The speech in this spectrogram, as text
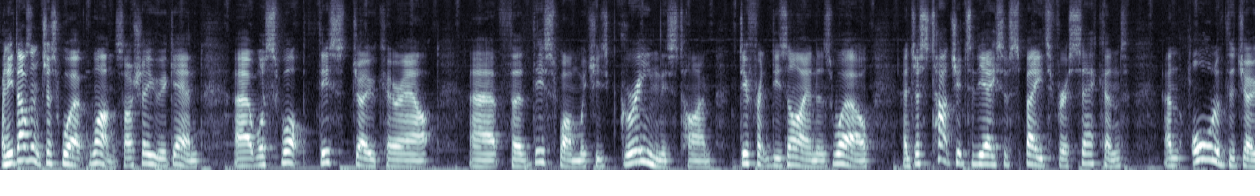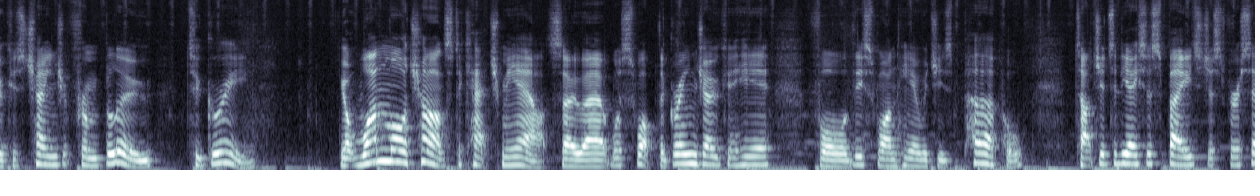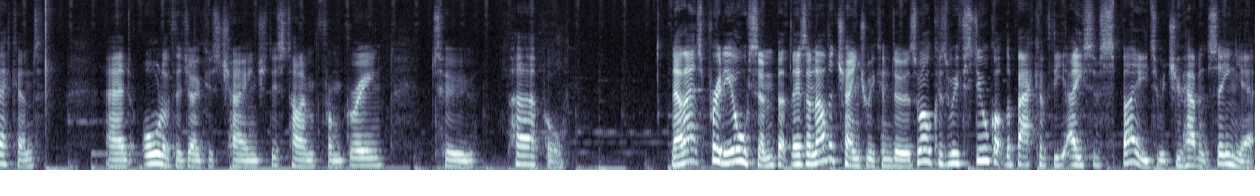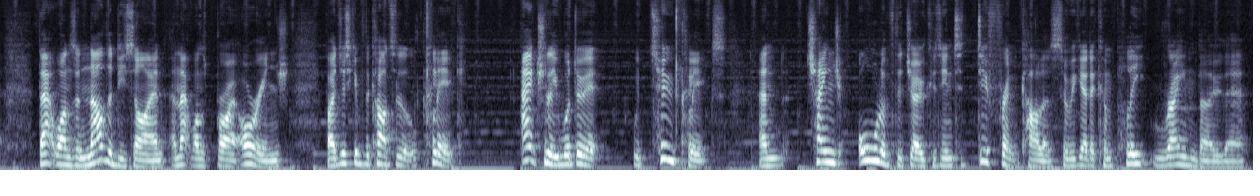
And it doesn't just work once, I'll show you again. Uh, we'll swap this joker out uh, for this one, which is green this time, different design as well, and just touch it to the ace of spades for a second, and all of the jokers change from blue to green. You got one more chance to catch me out, so uh, we'll swap the green joker here for this one here, which is purple. Touch it to the ace of spades just for a second, and all of the jokers change, this time from green to purple. Now that's pretty awesome, but there's another change we can do as well because we've still got the back of the Ace of Spades, which you haven't seen yet. That one's another design, and that one's bright orange. If I just give the cards a little click, actually we'll do it with two clicks and change all of the jokers into different colours so we get a complete rainbow there.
